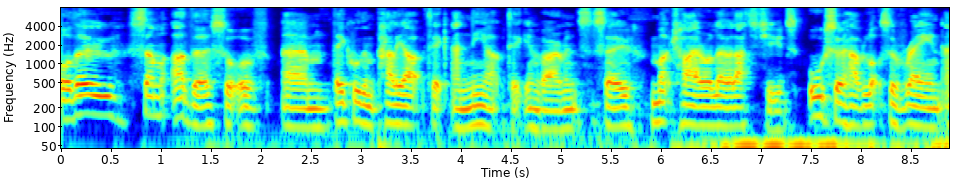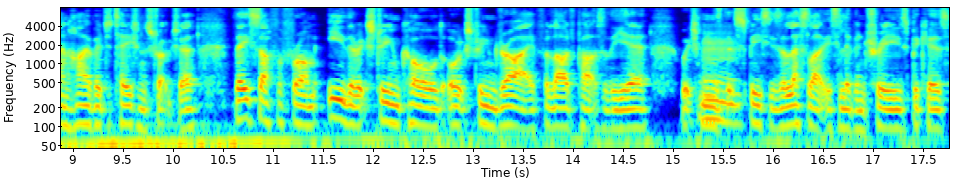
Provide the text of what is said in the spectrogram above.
although some other sort of, um, they call them Palearctic and Nearctic environments, so much higher or lower latitudes, also have lots of rain and high vegetation structure, they suffer from either extreme cold or extreme dry for large parts of the year, which means that species are less likely to live in trees because,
